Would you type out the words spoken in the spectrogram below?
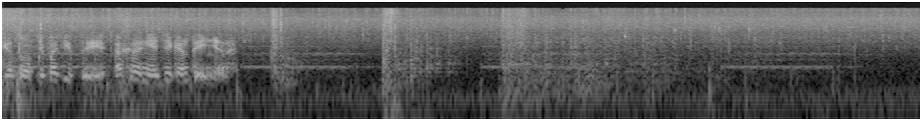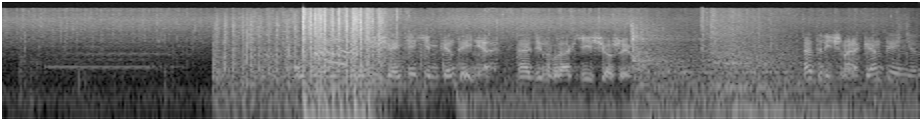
Готовьте позиции. Охраняйте контейнер. Защищайте химконтейнер. Один враг еще жив. Отлично. Контейнер.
